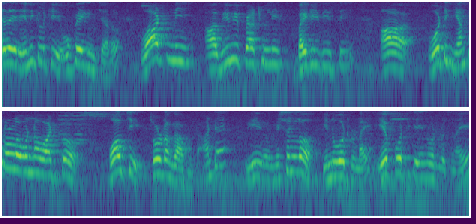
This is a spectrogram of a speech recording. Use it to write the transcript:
ఏదైతే ఎన్నికలకి ఉపయోగించారో వాటిని ఆ వీవీప్యాట్లని బయటికి తీసి ఆ ఓటింగ్ యంత్రంలో ఉన్న వాటితో పోల్చి చూడడం కాకుండా అంటే ఈ మిషన్లో ఎన్ని ఓట్లు ఉన్నాయి ఏ పార్టీకి ఎన్ని ఓట్లు వచ్చినాయి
